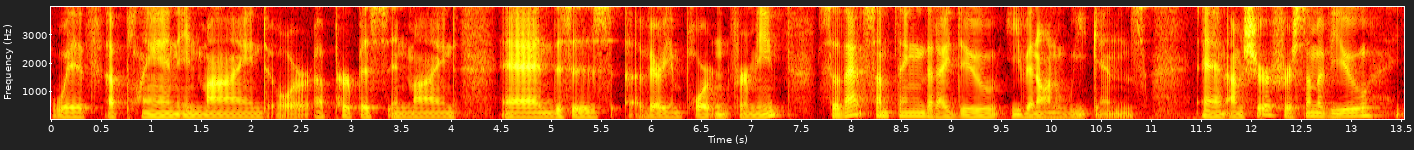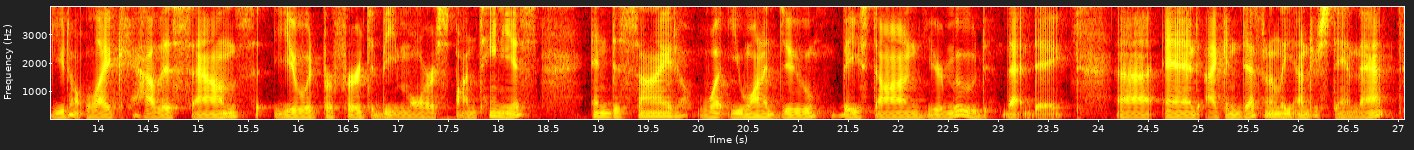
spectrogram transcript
with a plan in mind or a purpose in mind. And this is uh, very important for me. So that's something that I do even on weekends. And I'm sure for some of you, you don't like how this sounds. You would prefer to be more spontaneous and decide what you want to do based on your mood that day. Uh, and I can definitely understand that.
